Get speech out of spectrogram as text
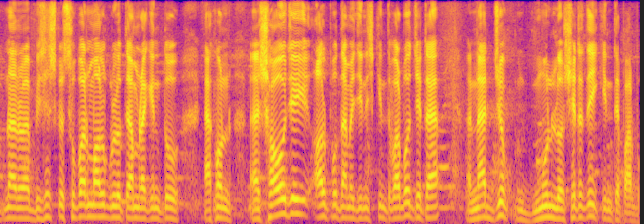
আপনার বিশেষ করে সুপার মলগুলোতে আমরা কিন্তু এখন সহজেই অল্প দামে জিনিস কিনতে পারব, যেটা ন্যায্য মূল্য সেটাতেই কিনতে পারব।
